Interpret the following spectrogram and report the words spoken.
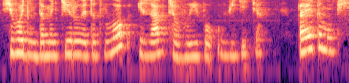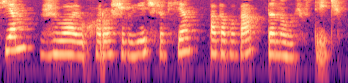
Сегодня домонтирую этот влог, и завтра вы его увидите. Поэтому всем желаю хорошего вечера, всем пока-пока, до новых встреч.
